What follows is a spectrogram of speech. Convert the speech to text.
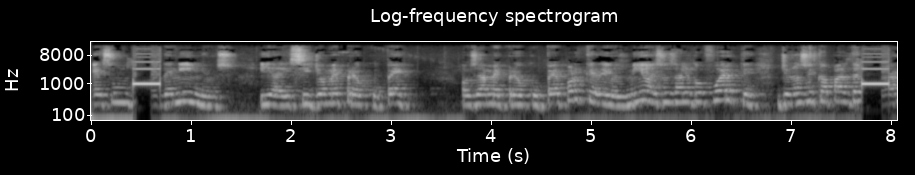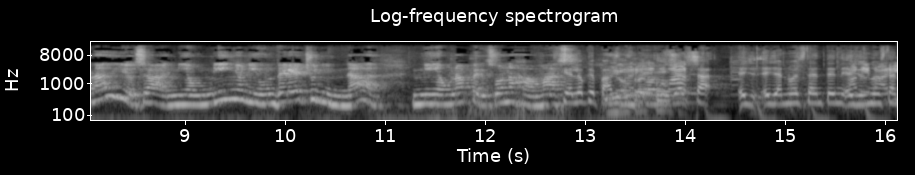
es un de niños y ahí sí yo me preocupé. O sea, me preocupé porque, Dios mío, eso es algo fuerte. Yo no soy capaz de a nadie, o sea, ni a un niño, ni un derecho, ni nada, ni a una persona jamás. ¿Qué es lo que pasa? Ella, cosa- está- ella- ella no está enten- A ellos no están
